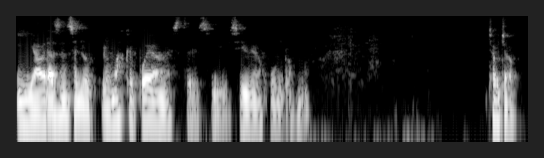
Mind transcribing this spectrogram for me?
y abrácense lo, más que puedan este, si, si viven juntos. ¿no? Chao, chao.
